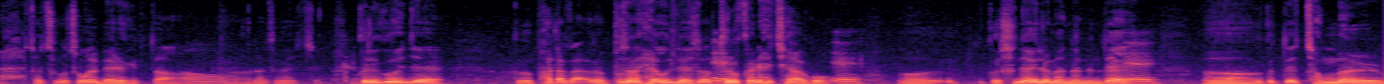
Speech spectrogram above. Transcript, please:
야, 저 친구 정말 매력있다. 어. 어, 라는 생각했죠. 그렇 그리고 이제 그 바다가, 어, 부산 해운대에서 예. 들칸 해체하고, 예. 어, 그 신하이를 만났는데, 예. 어, 그때 정말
